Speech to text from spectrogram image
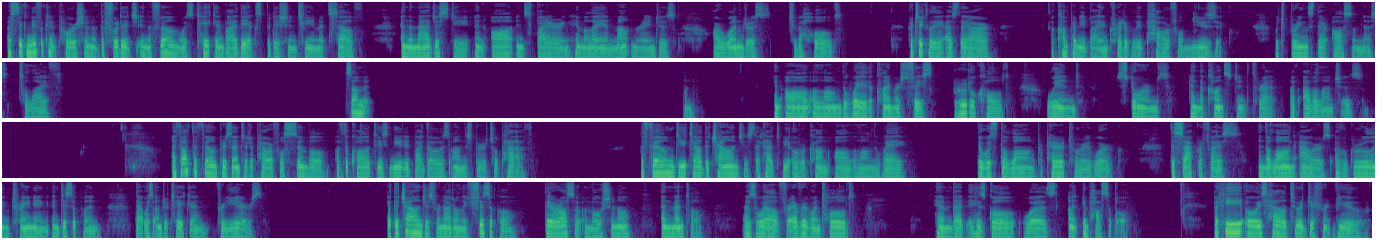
A significant portion of the footage in the film was taken by the expedition team itself, and the majesty and awe inspiring Himalayan mountain ranges are wondrous to behold, particularly as they are accompanied by incredibly powerful music, which brings their awesomeness to life. Some and all along the way the climbers face brutal cold, wind, storms, and the constant threat of avalanches. I thought the film presented a powerful symbol of the qualities needed by those on the spiritual path. The film detailed the challenges that had to be overcome all along the way. There was the long preparatory work, the sacrifice and the long hours of grueling training and discipline that was undertaken for years. But the challenges were not only physical, they were also emotional and mental as well, for everyone told him that his goal was uh, impossible. But he always held to a different view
